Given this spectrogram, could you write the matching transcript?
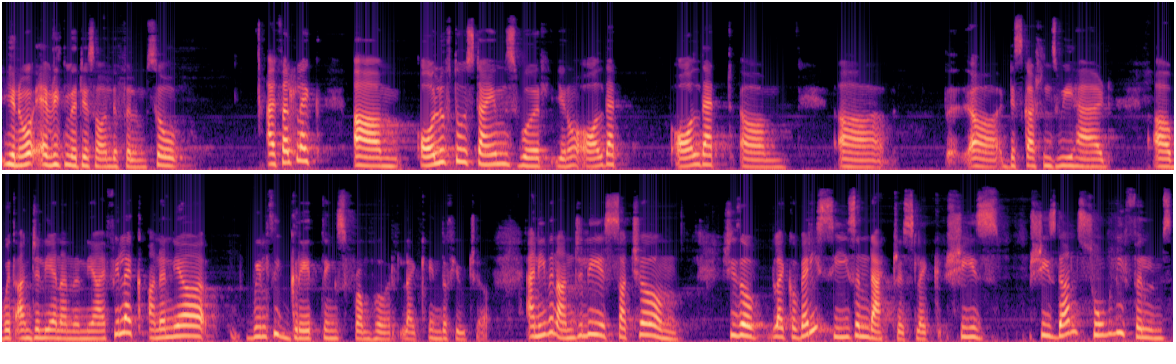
you know everything that you saw in the film so i felt like um, all of those times were you know all that all that um, uh, uh, discussions we had uh, with Anjali and Ananya. I feel like Ananya will see great things from her like in the future. And even Anjali is such a she's a like a very seasoned actress. Like she's she's done so many films.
